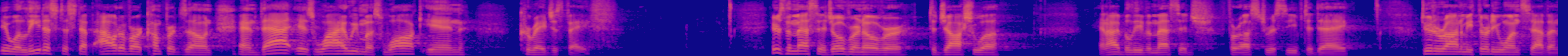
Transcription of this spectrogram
it will lead us to step out of our comfort zone. And that is why we must walk in courageous faith. Here's the message over and over to Joshua, and I believe a message for us to receive today. Deuteronomy 31 7.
